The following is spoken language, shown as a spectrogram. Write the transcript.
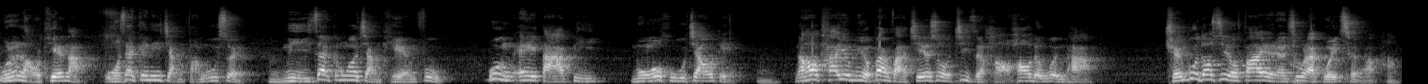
我的老天呐，我在跟你讲房屋税，你在跟我讲田赋，问 A 答 B，模糊焦点，然后他又没有办法接受记者好好的问他。全部都是由发言人出来鬼扯啊！好，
